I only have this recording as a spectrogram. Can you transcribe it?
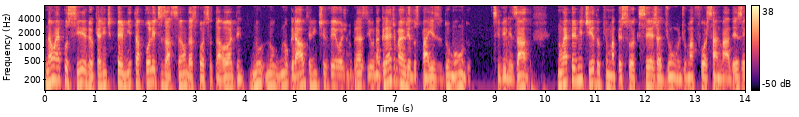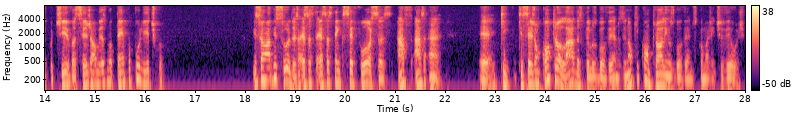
não é possível que a gente permita a politização das forças da ordem no, no, no, grau que a gente vê hoje no Brasil. Na grande maioria dos países do mundo civilizado, não é permitido que uma pessoa que seja de, um, de uma força armada executiva seja ao mesmo tempo político. Isso é um absurdo. Essas, essas têm que ser forças a, a, a, é, que, que sejam controladas pelos governos e não que controlem os governos, como a gente vê hoje.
